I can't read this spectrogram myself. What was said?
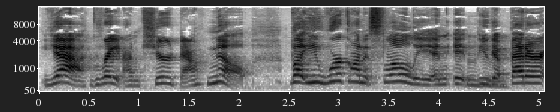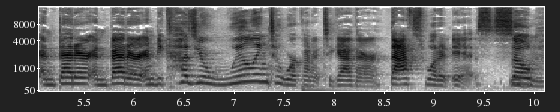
yeah, great, I'm cured now. No. But you work on it slowly and it, you get mm-hmm. better and better and better. And because you're willing to work on it together, that's what it is. So mm-hmm.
